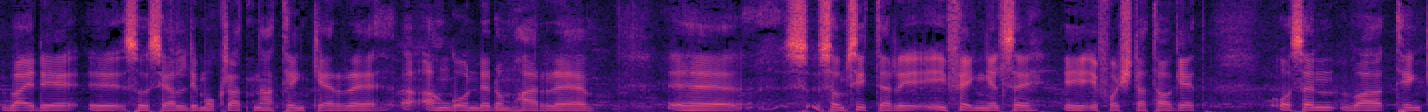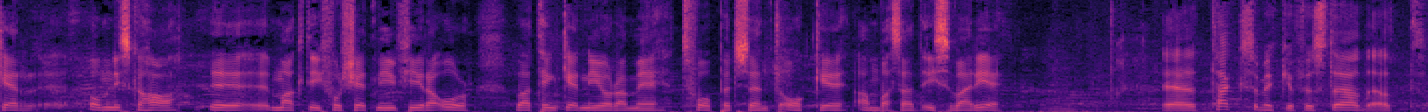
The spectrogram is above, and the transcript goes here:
vad är det eh, Socialdemokraterna tänker eh, angående de här eh, eh som sitter i fängelse i, i första taget? Och sen vad tänker, om ni ska ha eh, makt i fortsättningen i fyra år, vad tänker ni göra med 2% och eh, ambassad i Sverige? Eh, tack så mycket för stödet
